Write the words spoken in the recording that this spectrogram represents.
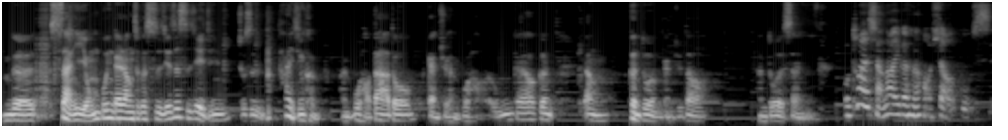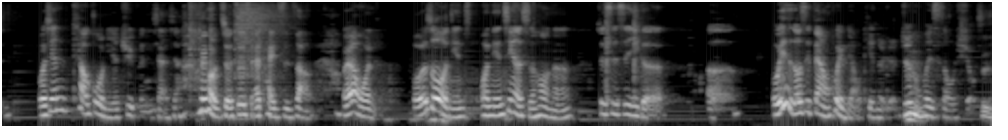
我们的善意，我们不应该让这个世界，这世界已经就是它已经很很不好，大家都感觉很不好了。我们应该要更让更多人感觉到很多的善意。我突然想到一个很好笑的故事，我先跳过你的剧本一下下，因为我觉得这实在太智障了。我让我，我是说我年我年轻的时候呢，就是是一个呃，我一直都是非常会聊天的人，就是很嗯会 social，、是，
